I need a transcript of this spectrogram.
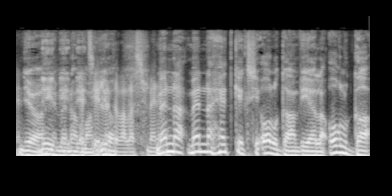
Niin, niin, nimenomaan. Et sillä joo. tavalla se menee. Mennä, mennä hetkeksi Olgaan vielä. Olga,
